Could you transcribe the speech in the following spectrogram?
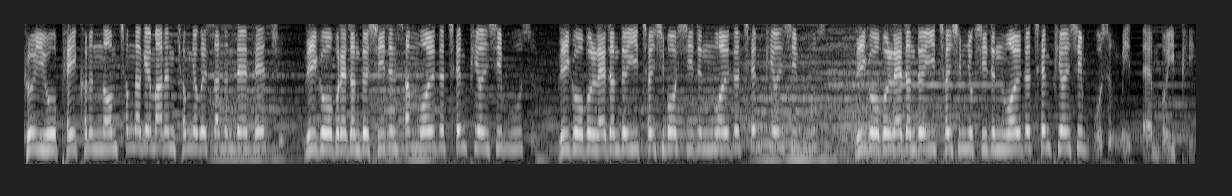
그 이후 베이커는 엄청나게 많은 경력을 쌓는데 대충 리그 오브 레전드 시즌 3 월드 챔피언십 우승, 리그 오브 레전드 2015 시즌 월드 챔피언십 우승, 리그 오브 레전드 2016 시즌 월드 챔피언십 우승 및 MVP,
